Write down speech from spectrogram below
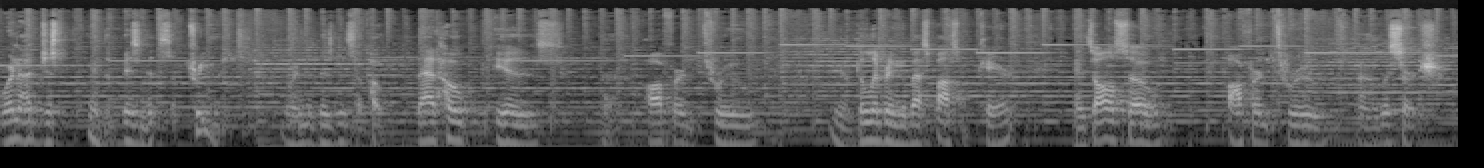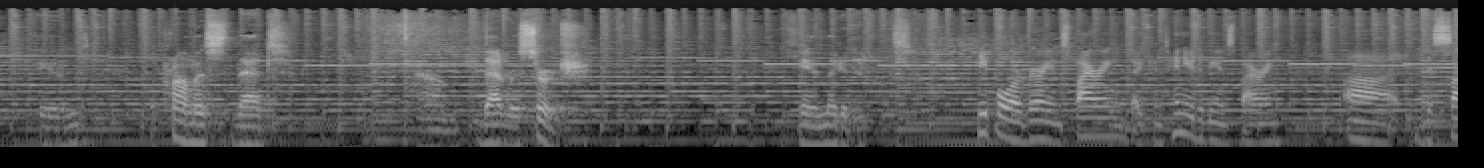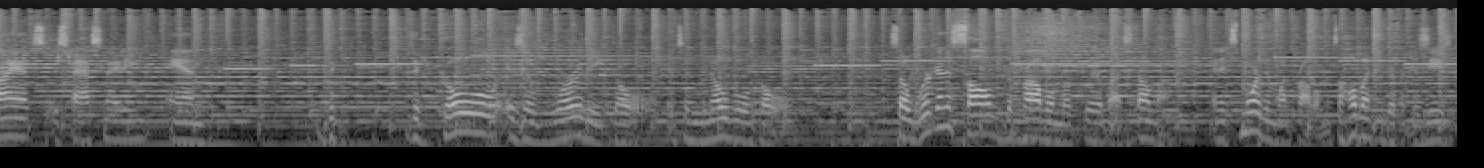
We're not just in the business of treatment, we're in the business of hope. That hope is uh, offered through you know, delivering the best possible care. And it's also offered through uh, research and the promise that um, that research can make a difference. People are very inspiring. They continue to be inspiring. Uh, the science is fascinating, and the, the goal is a worthy goal. It's a noble goal. So we're going to solve the problem of glioblastoma, and it's more than one problem. It's a whole bunch of different diseases.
